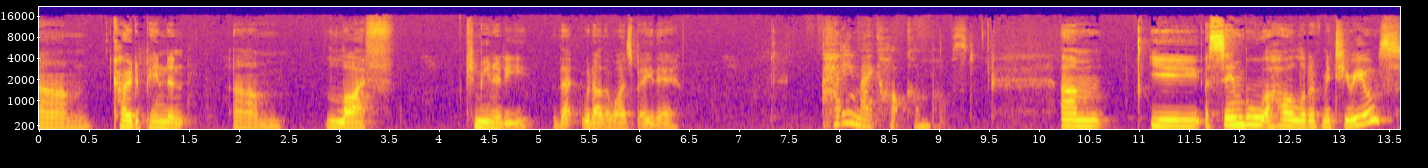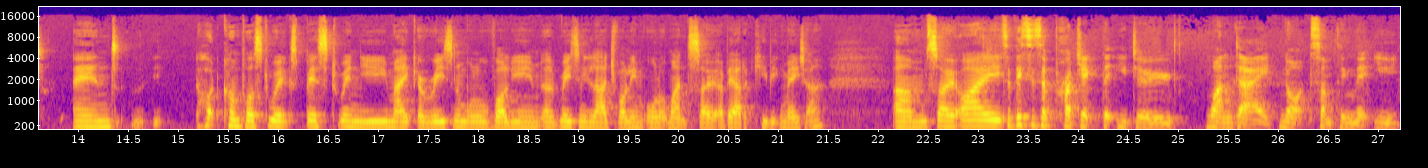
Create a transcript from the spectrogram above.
um, codependent um, life community that would otherwise be there. How do you make hot compost? Um, you assemble a whole lot of materials, and hot compost works best when you make a reasonable volume, a reasonably large volume all at once, so about a cubic metre. Um, so I So this is a project that you do one day, not something that you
